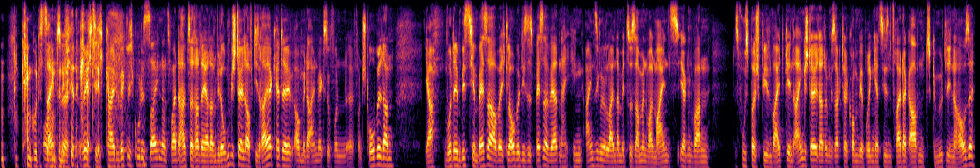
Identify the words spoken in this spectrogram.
Kein gutes Zeichen und, für eine äh, Viererkette. Richtig, kein wirklich gutes Zeichen. Dann zweite Halbzeit hat er ja dann wieder umgestellt auf die Dreierkette, auch mit der Einwechslung von, von Strobel dann ja, wurde ein bisschen besser, aber ich glaube, dieses Besserwerden hing einzig und allein damit zusammen, weil Mainz irgendwann das Fußballspielen weitgehend eingestellt hat und gesagt hat, komm, wir bringen jetzt diesen Freitagabend gemütlich nach Hause.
